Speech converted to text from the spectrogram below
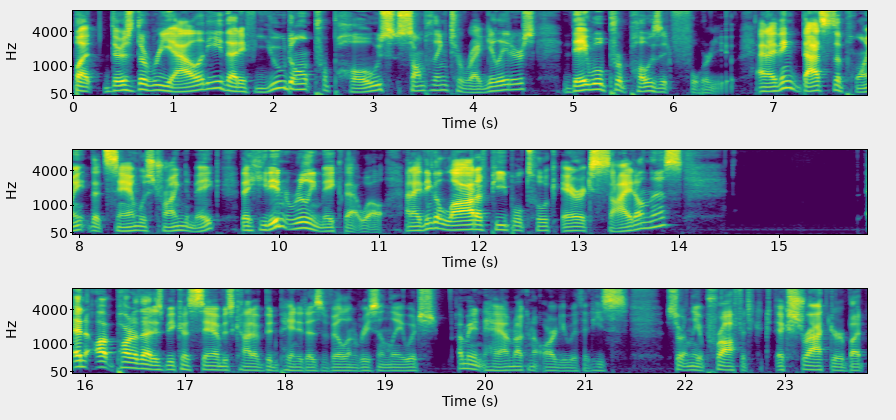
but there's the reality that if you don't propose something to regulators, they will propose it for you. And I think that's the point that Sam was trying to make that he didn't really make that well. And I think a lot of people took Erik's side on this. And uh, part of that is because Sam has kind of been painted as a villain recently, which, I mean, hey, I'm not going to argue with it. He's certainly a profit extractor, but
